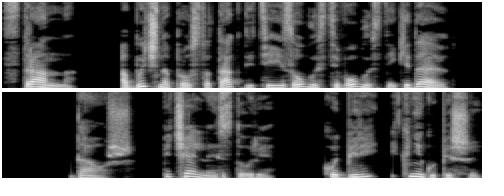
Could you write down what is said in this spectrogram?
странно. Обычно просто так детей из области в область не кидают. Да уж, печальная история. Хоть бери и книгу пиши.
